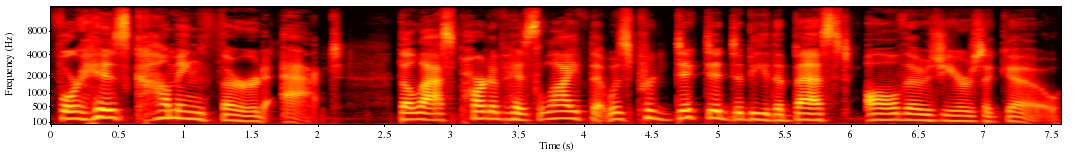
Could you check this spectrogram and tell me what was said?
for his coming third act, the last part of his life that was predicted to be the best all those years ago.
